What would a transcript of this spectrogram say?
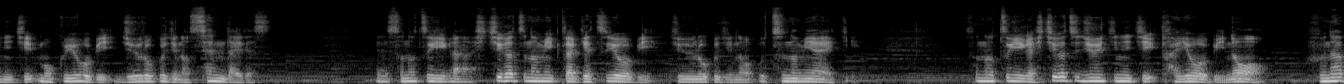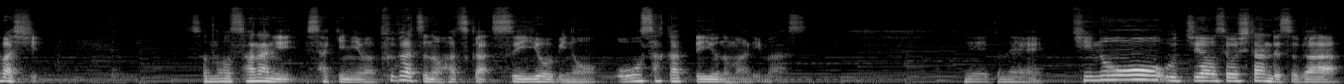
日木曜日16時の仙台です。その次が7月の3日月曜日16時の宇都宮駅。その次が7月11日火曜日の船橋そのさらに先には9月の20日水曜日の大阪っていうのもあります。えっ、ー、とね、昨日打ち合わせをしたんですが、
